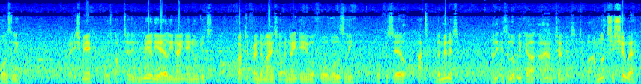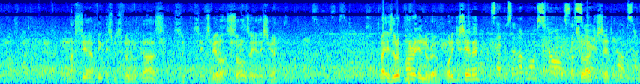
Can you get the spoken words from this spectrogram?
Wolseley, British make, goes back to the really early 1900s. In fact, a friend of mine's got a 1904 Wolseley up for sale at the minute. And it is a lovely car, and I am tempted to buy. I'm not so sure. Last year, I think this was filled with cars. So seems to be a lot of souls here this year. Right, is there a parrot in the room? What did you say then? I said there's a lot more stalls. That's what I just said. Oh, sorry.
